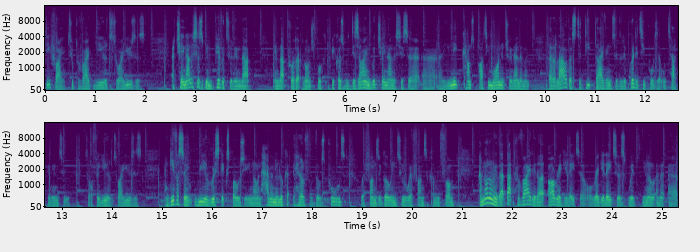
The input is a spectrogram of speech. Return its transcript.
DeFi to provide yields to our users. Uh, Chainalysis has been pivotal in that in that product launch book because we designed with Chainalysis a, a, a, unique counterparty monitoring element that allowed us to deep dive into the liquidity pools that we're tapping into to offer yield to our users and give us a real risk exposure, you know, and having a look at the health of those pools, where funds are going to, where funds are coming from. And not only that, that provided our, our regulator or regulators with, you know, an a,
